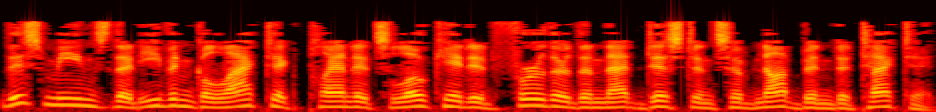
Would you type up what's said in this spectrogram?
This means that even galactic planets located further than that distance have not been detected.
